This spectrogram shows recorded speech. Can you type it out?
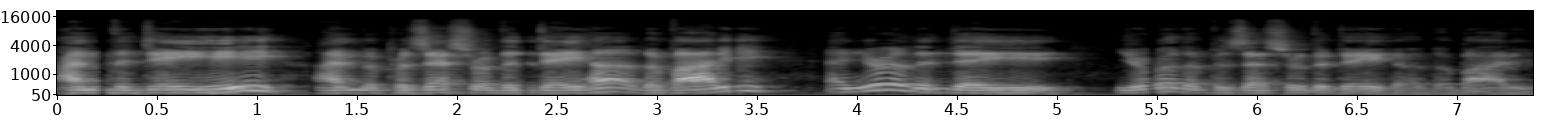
I'm the Dehi, I'm the possessor of the Deha, the body, and you're the Dehi. You're the possessor of the deha, the body.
